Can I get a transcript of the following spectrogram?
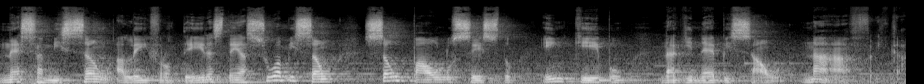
nessa missão além fronteiras, tem a sua missão São Paulo VI em Quebo, na Guiné-Bissau, na África.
